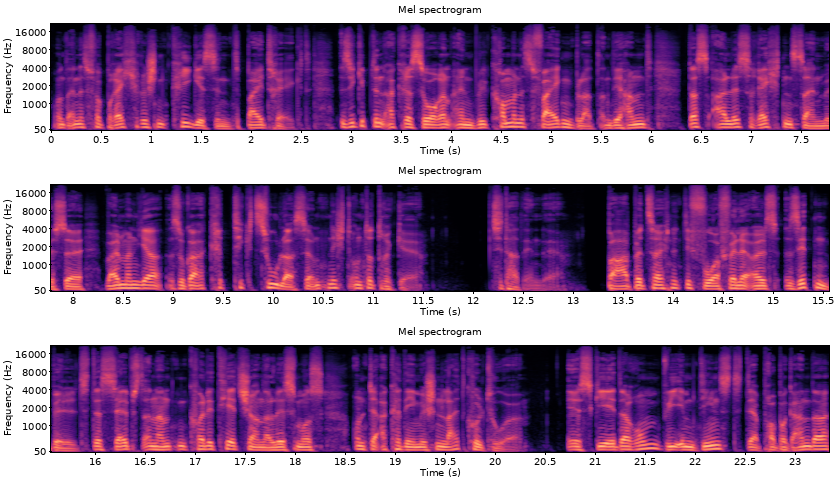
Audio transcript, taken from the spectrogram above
und eines verbrecherischen Krieges sind, beiträgt. Sie gibt den Aggressoren ein willkommenes Feigenblatt an die Hand, dass alles rechtens sein müsse, weil man ja sogar Kritik zulasse und nicht unterdrücke. Zitat Ende. Barr bezeichnet die Vorfälle als Sittenbild des selbsternannten Qualitätsjournalismus und der akademischen Leitkultur. Es gehe darum, wie im Dienst der Propaganda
